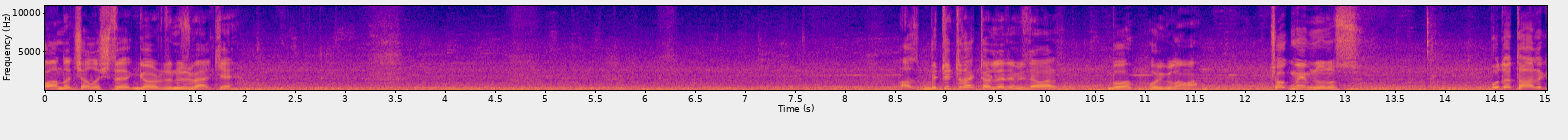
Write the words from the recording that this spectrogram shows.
Şu anda çalıştı gördünüz belki. Az, bütün traktörlerimizde var bu uygulama. Çok memnunuz. Bu da Tarık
